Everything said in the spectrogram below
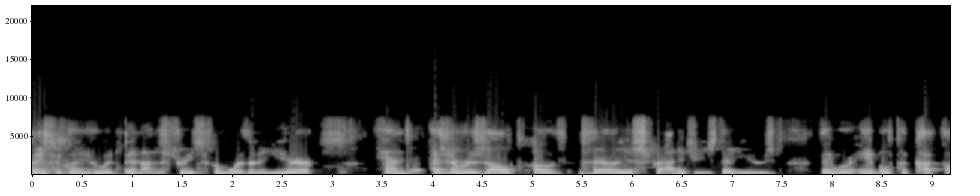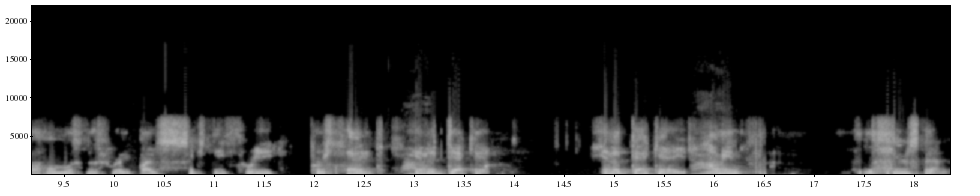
basically who had been on the streets for more than a year. And as a result of various strategies they used, they were able to cut the homelessness rate by 63% wow. in a decade. In a decade. Wow. I mean, Houston,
